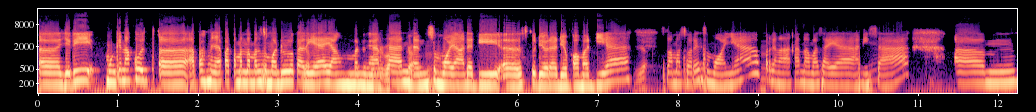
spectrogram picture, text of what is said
eh, jadi mungkin aku eh, apa menyapa teman-teman semua dulu kali ya, yang mendengarkan Kak. dan semua yang ada di eh, studio Radio Muhammadiyah. Ya. Selamat sore semuanya. Perkenalkan nama saya Anissa. Em,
